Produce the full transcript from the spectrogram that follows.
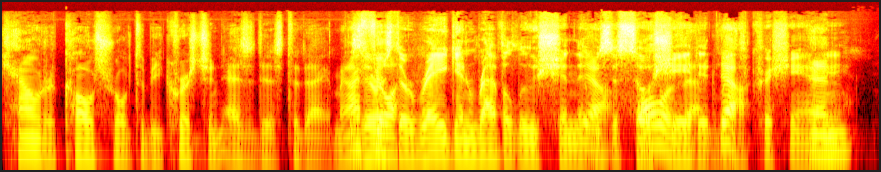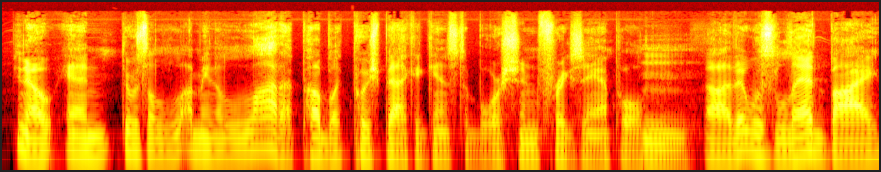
countercultural to be Christian as it is today. I mean, I there was like, the Reagan Revolution that yeah, was associated that. with yeah. Christianity, and you know, and there was a, I mean, a lot of public pushback against abortion, for example, mm. uh, that was led by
